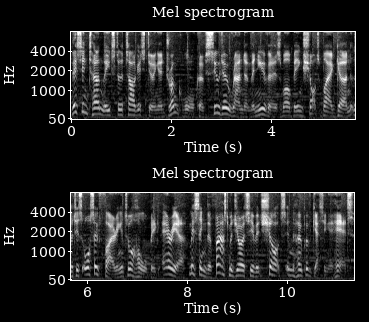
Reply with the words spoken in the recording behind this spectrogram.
This in turn leads to the target doing a drunk walk of pseudo-random maneuvers while being shot by a gun that is also firing into a whole big area, missing the vast majority of its shots in the hope of getting a hit.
